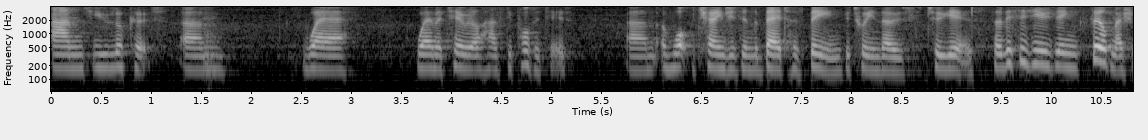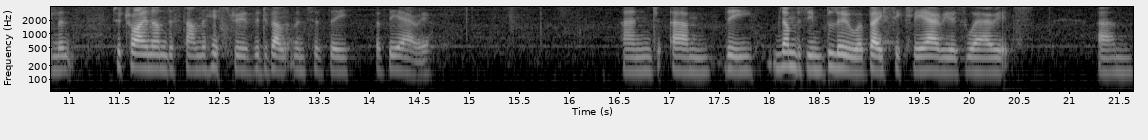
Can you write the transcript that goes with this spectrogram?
and you look at um, where, where material has deposited um, and what the changes in the bed has been between those two years. So this is using field measurements to try and understand the history of the development of the, of the area. And um, the numbers in blue are basically areas where it's um,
